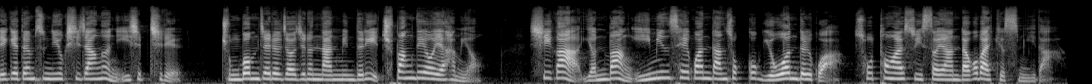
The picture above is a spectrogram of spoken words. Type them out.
애덤스 뉴욕 시장은 27일 중범죄를 저지른 난민들이 추방되어야 하며 시가 연방 이민 세관 단속국 요원들과 소통할 수 있어야 한다고 밝혔습니다.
